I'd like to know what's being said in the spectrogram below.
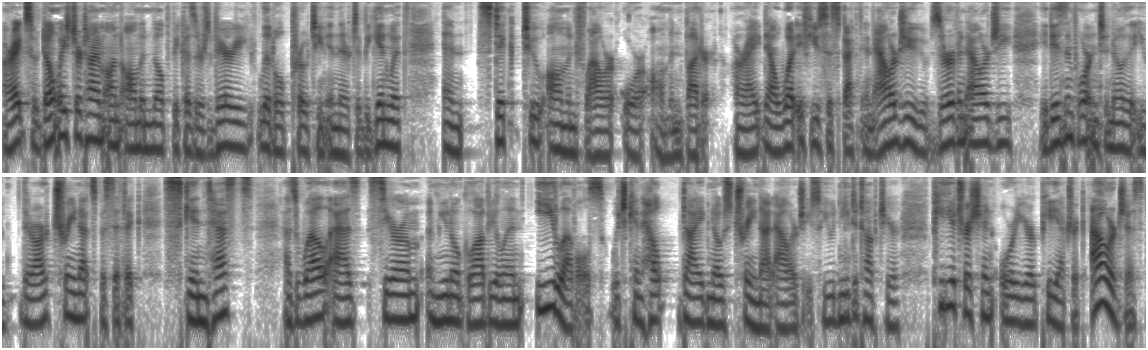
All right. So don't waste your time on almond milk because there's very little protein in there to begin with, and stick to almond flour or almond butter. All right. Now, what if you suspect an allergy, you observe an allergy? It is important to know that you there are tree nut specific skin tests as well as serum immunoglobulin E levels, which can help diagnose tree nut allergy. So you need to talk to your pediatrician or your pediatric allergist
